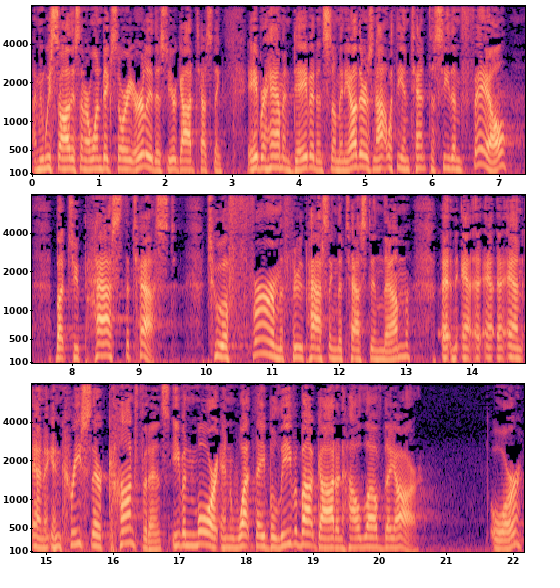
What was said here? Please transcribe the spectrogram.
I mean, we saw this in our one big story earlier this year, God testing Abraham and David and so many others, not with the intent to see them fail, but to pass the test to affirm through passing the test in them and, and, and, and, increase their confidence even more in what they believe about God and how loved they are. Or,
